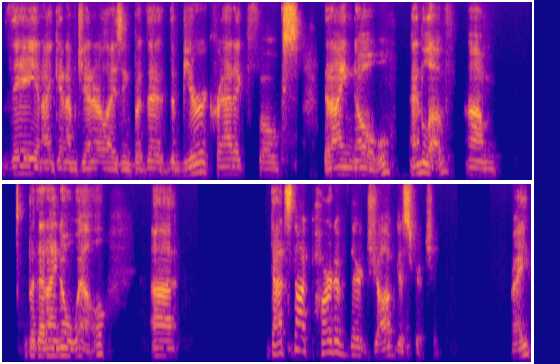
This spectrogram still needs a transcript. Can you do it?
They and again, I'm generalizing, but the the bureaucratic folks that I know and love, um, but that I know well, uh, that's not part of their job description, right?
